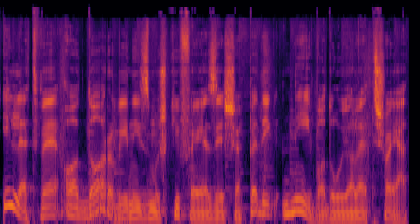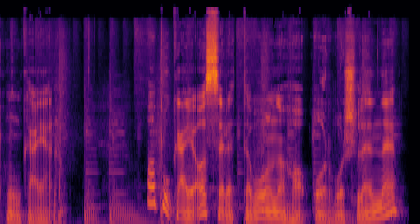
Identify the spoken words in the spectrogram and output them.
illetve a darwinizmus kifejezése pedig névadója lett saját munkájának. Apukája azt szerette volna, ha orvos lenne,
